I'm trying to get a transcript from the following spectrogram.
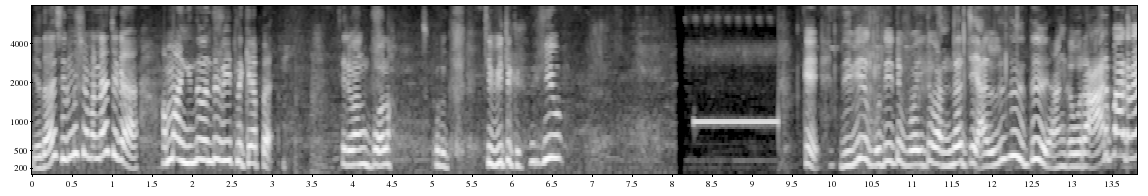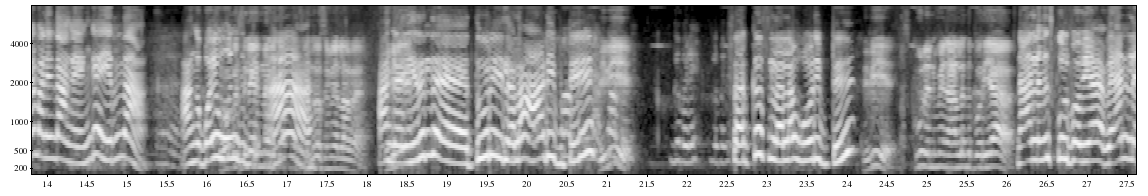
ஏதாவது சிறுமிஷம் பண்ணாச்சுக்கா. அம்மா அங்கேருந்து வந்து வீட்டில் கேட்பேன் சரி வாங்க போகலாம் ஸ்கூலுக்கு. சரி வீட்டுக்கு. ஐயோ. ஓகே திவ்யா கூட்டிகிட்டு போயிட்டு வந்தாச்சு. அழுது இது. அங்கே ஒரு ஆர்ப்பாட்டமே பண்ணியிருந்தாங்க. எங்கே இருந்தான்? அங்கே போய் ஊஞ்சி அங்கே இருந்த ஆடிவிட்டு இங்க பாரு இங்க பாரு. சர்க்கஸ்லலாம் ஓடிவிட்டு திவி ஸ்கூல் இனிமே நாள்ல இருந்து போறியா? நாலுலேருந்து ஸ்கூல் போவியா? வேனில்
